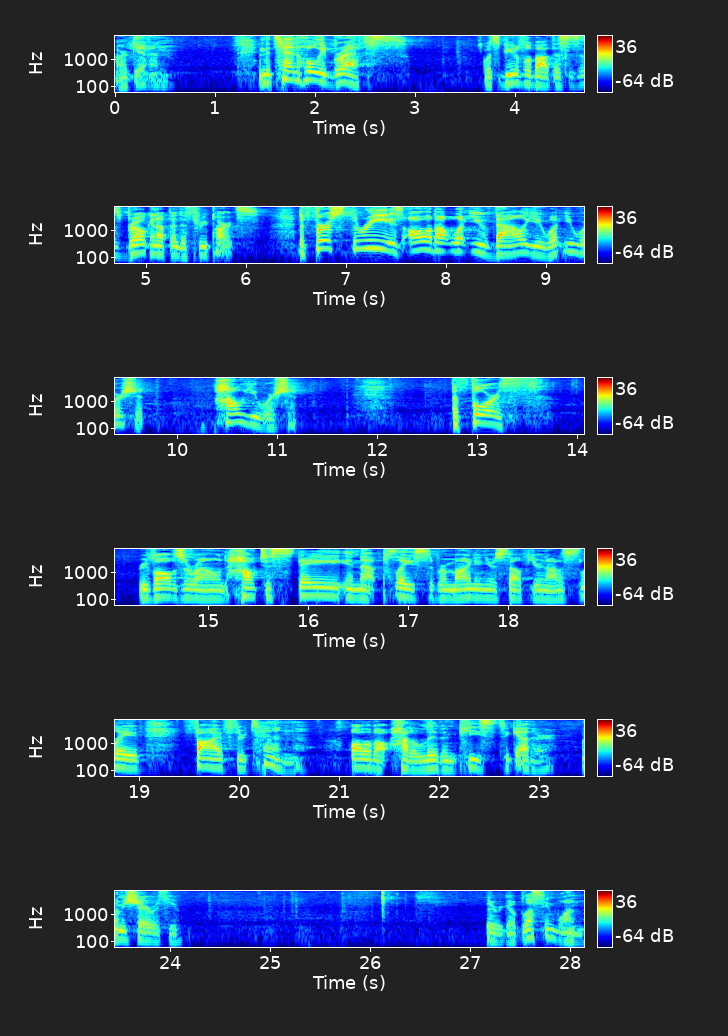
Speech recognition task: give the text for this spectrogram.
are given. And the 10 holy breaths, what's beautiful about this is it's broken up into three parts. The first three is all about what you value, what you worship, how you worship. The fourth revolves around how to stay in that place of reminding yourself you're not a slave. Five through 10, all about how to live in peace together. Let me share with you. There we go. Blessing one.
